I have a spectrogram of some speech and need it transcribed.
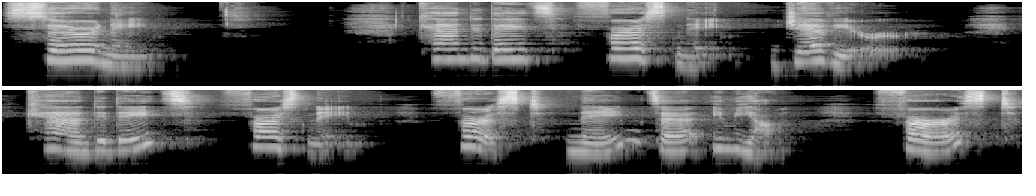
Surname. Candidate's first name. Javier. Candidate's first name. First name це ім'я. First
